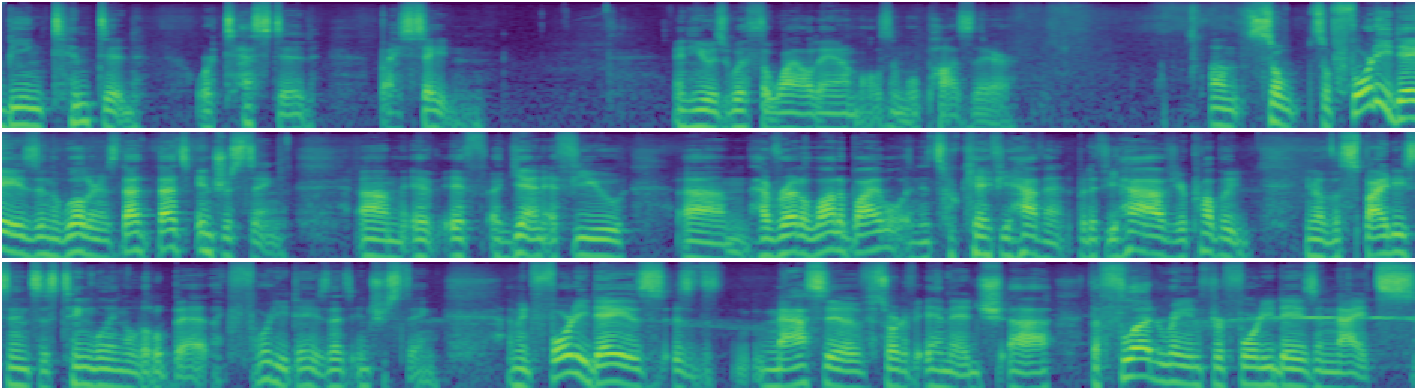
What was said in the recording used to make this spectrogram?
being tempted or tested by Satan. And he was with the wild animals, and we'll pause there. Um, so, so 40 days in the wilderness, that, that's interesting. Um, if, if, again, if you um, have read a lot of Bible, and it's okay if you haven't, but if you have, you're probably, you know, the spidey sense is tingling a little bit. Like 40 days, that's interesting. I mean, 40 days is this massive sort of image. Uh, the flood rained for 40 days and nights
